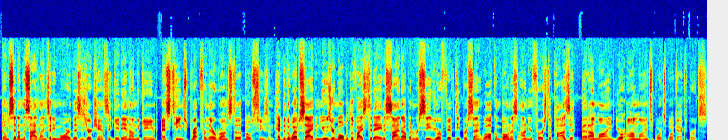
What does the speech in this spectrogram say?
Don't sit on the sidelines anymore. This is your chance to get in on the game as teams prep for their runs to the postseason. Head to the website and use your mobile device today to sign up and receive your 50% welcome bonus on your first deposit. Bet Online, your online sportsbook experts.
